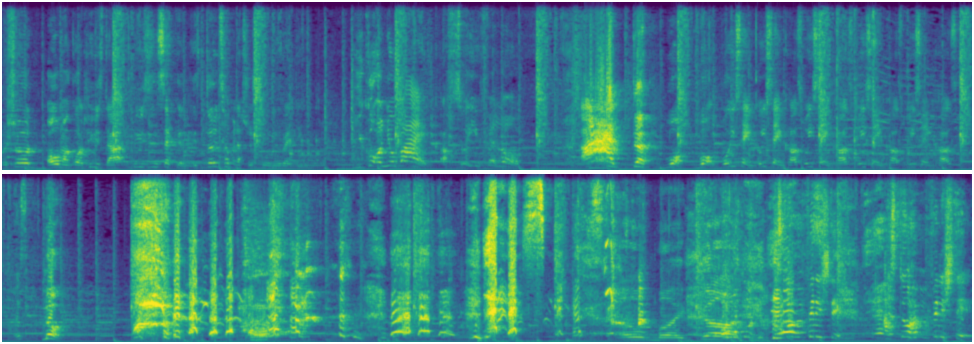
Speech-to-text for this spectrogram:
Rashawn, oh my god, who's that? Who's in second? It's- Don't tell me that's Rashawn already. You got on your bike. I swear you fell off. Ah! duh. What? What? What are you saying? What are you saying, cuz? What are you saying, cuz? What are you saying, cuz? What are you saying, cuz? What are you No! Oh my Oh my god. god, I still haven't finished it. I still haven't finished it.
